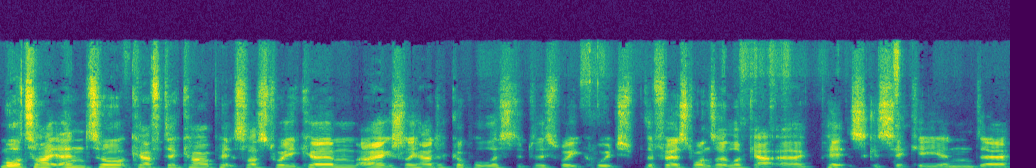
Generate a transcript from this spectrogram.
more tight end talk after Kyle Pitts last week. Um, I actually had a couple listed this week, which the first ones I look at are Pitts, Gesicki, and uh,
